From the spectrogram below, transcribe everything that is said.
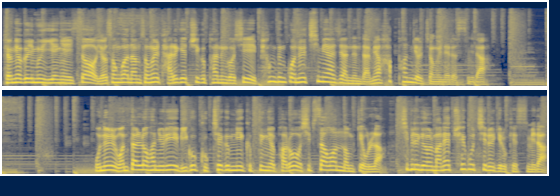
병역 의무 이행에 있어 여성과 남성을 다르게 취급하는 것이 평등권을 침해하지 않는다며 합헌 결정을 내렸습니다. 오늘 원달러 환율이 미국 국채 금리 급등 여파로 14원 넘게 올라 11개월 만에 최고치를 기록했습니다.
